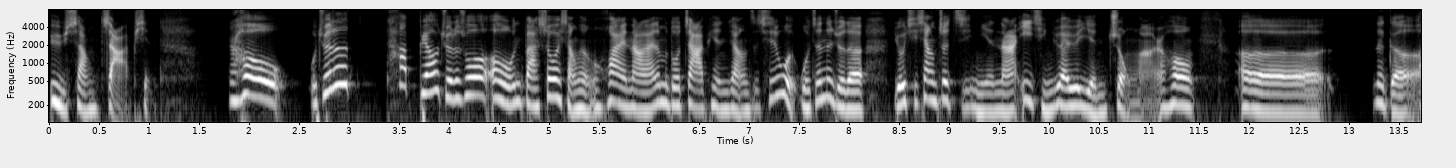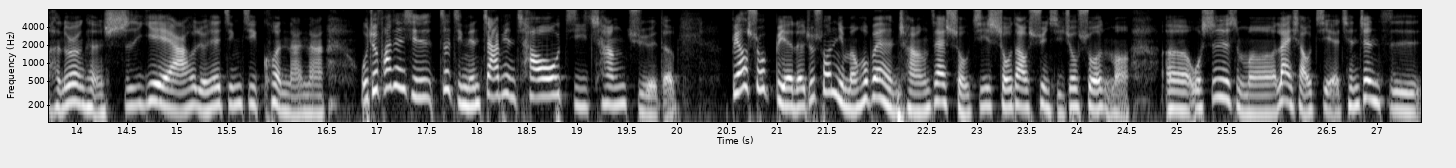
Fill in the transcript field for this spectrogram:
遇上诈骗。然后我觉得他不要觉得说哦，你把社会想得很坏，哪来那么多诈骗这样子？其实我我真的觉得，尤其像这几年呐、啊，疫情越来越严重嘛，然后呃。那个很多人可能失业啊，或者有些经济困难呐、啊，我就发现其实这几年诈骗超级猖獗的。不要说别的，就说你们会不会很常在手机收到讯息，就说什么呃，我是什么赖小姐，前阵子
